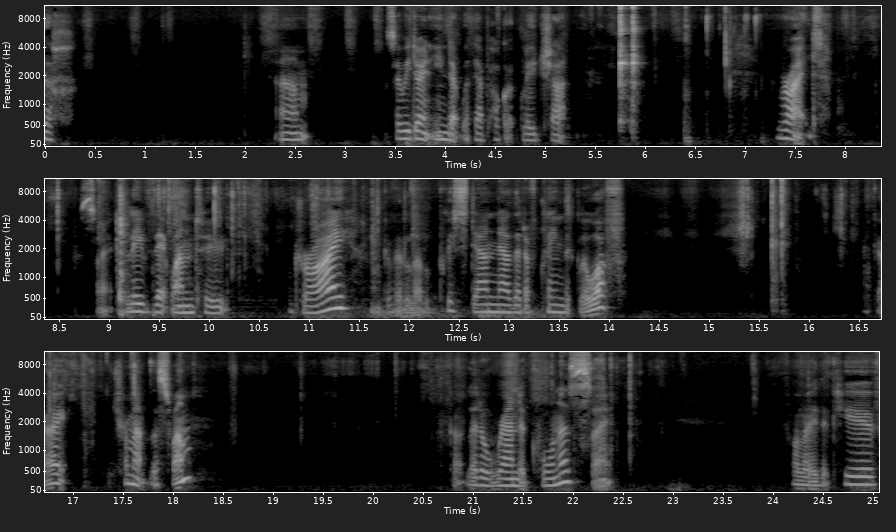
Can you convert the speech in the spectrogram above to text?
ugh um, so we don't end up with our pocket glued shut right so leave that one to dry I'll give it a little press down now that I've cleaned the glue off go. Trim up this one. Got little rounded corners, so follow the curve.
